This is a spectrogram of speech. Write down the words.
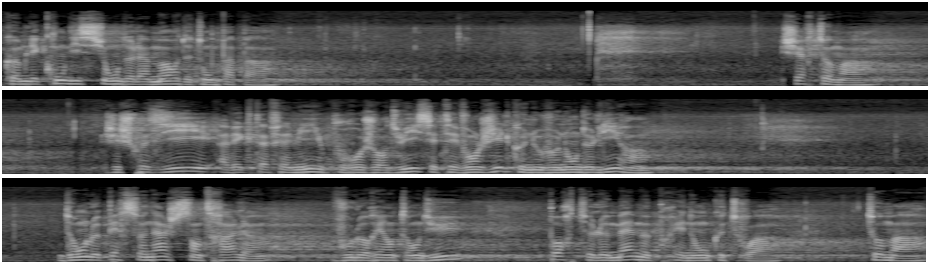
comme les conditions de la mort de ton papa. Cher Thomas, j'ai choisi avec ta famille pour aujourd'hui cet évangile que nous venons de lire, dont le personnage central, vous l'aurez entendu, porte le même prénom que toi, Thomas,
